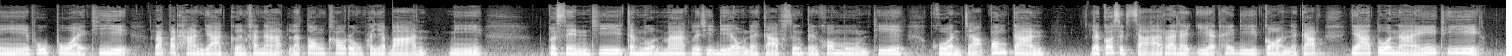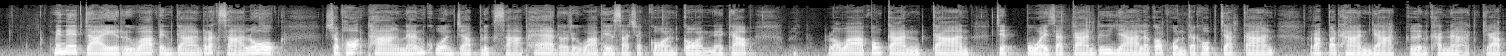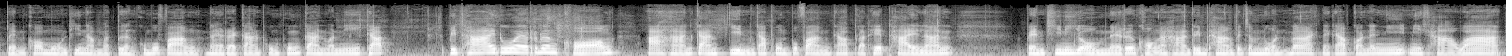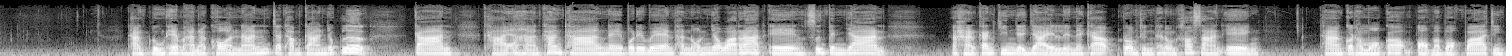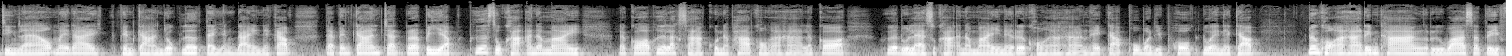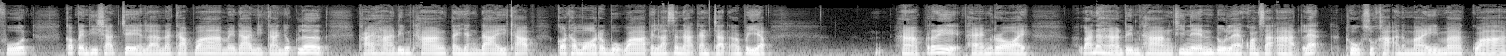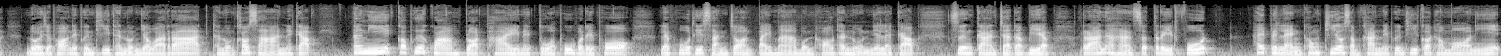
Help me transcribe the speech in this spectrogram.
มีผู้ป่วยที่รับประทานยาเกินขนาด และต้องเข้าโรงพยาบาล มีเปอร์เซ็นต์ที่จำนวนมากเลยทีเดียวนะครับ ซึ่งเป็นข้อมูลที่ควรจะป้องกัน และก็ศึกษารายละเอียดให้ดีก่อนนะครับ ยาตัวไหนที่ไม่แน่ใจหรือว่าเป็นการรักษาโรค เฉพาะทางนั้นควรจะปรึกษาแพทย์หรือว่าเภสัชกรก่อนนะครับเพราะว่าป้องกันการเจ็บป่วยจากการดื้อยา แล้วก็ผลกระทบจากการรับประทานยาเกินขนาดครับเป็นข้อมูลที่นำมาเตือนคุณผู้ฟังในรายการภูมิคุ้มกันวันนี้ครับ ปิดท้ายด้วยเรื่องของอาหารการกินครับคุณผู้ฟังครับ ประเทศไทยนั้น เป็นที่นิยมในเรื่องของอาหารริมทางเป็นจำนวนมากนะครับ ก่อนหน้านี้มีข่าวว่า ทางกรุงเทพมหานครนั้นจะทำการยกเลิก การขายอาหารข้างทางในบริเวณถนนเยาวราชเอง ซึ่งเป็นย่านอาหารการกินใหญ่ ๆ เลยนะครับ รวมถึงถนนข้าวสารเอง ทางกทมก็ออกมาบอกว่าจริง ๆ แล้วไม่ได้เป็นการยกเลิกแต่อย่างใดนะครับ แต่เป็นการจัดระเบียบเพื่อสุขอนามัย แล้วก็เพื่อรักษาคุณภาพของอาหาร แล้วก็เพื่อดูแลสุขอนามัยในเรื่องของอาหารให้กับผู้บริโภคด้วยนะครับ เรื่องของอาหารริมทางหรือว่าสตรีทฟู้ด ก็เป็นที่ชัดเจนแล้วนะครับว่าไม่ได้มีการยกเลิก ขายอาหารริมทางแต่อย่างใดครับ กทมระบุว่าเป็นลักษณะการจัดระเบียบ หาเร่แผงรอย ร้านอาหารริมทางที่เน้นดูแลความสะอาด และถูกสุขอนามัยมากกว่า โดยเฉพาะในพื้นที่ถนนเยาวราช ถนนข้าวสารนะครับทั้งนี้ก็เพื่อความปลอดภัยในตัวผู้บริโภค และผู้ที่สัญจรไปมาบนท้องถนนนี่แหละครับ ซึ่งการจัดระเบียบร้านอาหารสตรีทฟู้ดให้เป็นแหล่งท่องเที่ยวสำคัญในพื้นที่กทมนี้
